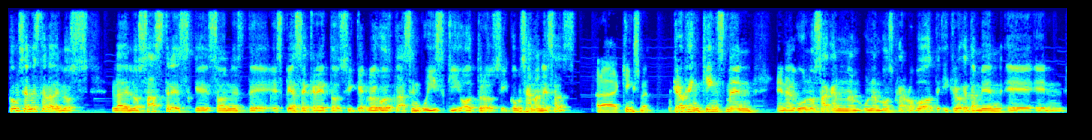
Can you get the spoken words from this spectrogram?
¿cómo se llama esta? La de los, la de los astres que son este, espías secretos y que luego hacen whisky, otros, y ¿cómo se llaman esas? Para Kingsman. Creo que en Kingsman, en algunos sacan una, una mosca robot y creo que también eh, en,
